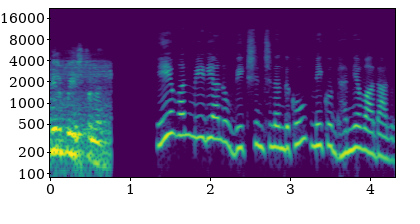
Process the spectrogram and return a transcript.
పిలుపు ఇస్తున్నది. ఏ వన్ మీడియాను వీక్షించినందుకు మీకు ధన్యవాదాలు.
